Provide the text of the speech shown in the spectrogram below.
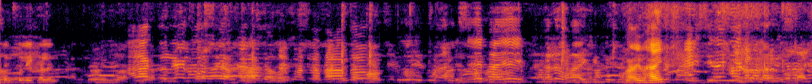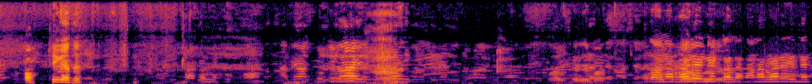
সিম্পলি খেলেন ভাই ভাই। ও ঠিক আছে। নানার ভাইরে নেট করলেন নানার ভাইরে নেট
